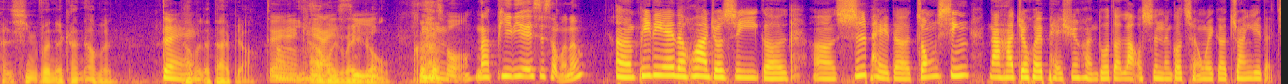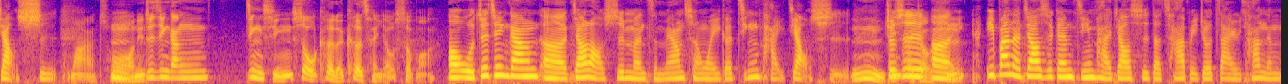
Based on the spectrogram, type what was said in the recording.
很兴奋的看他们，对他们的代表，对以他们为荣，没错。那 PDA 是什么呢？嗯，PDA 的话就是一个呃师培的中心，那他就会培训很多的老师，能够成为一个专业的教师。没错，你最近刚。进行授课的课程有什么？哦，我最近刚呃教老师们怎么样成为一个金牌教师。嗯，就是呃一般的教师跟金牌教师的差别就在于他能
